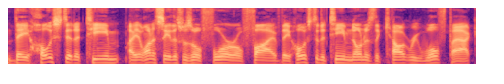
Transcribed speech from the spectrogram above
They hosted a team, I want to say this was 04 or 05. They hosted a team known as the Calgary Wolfpack.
